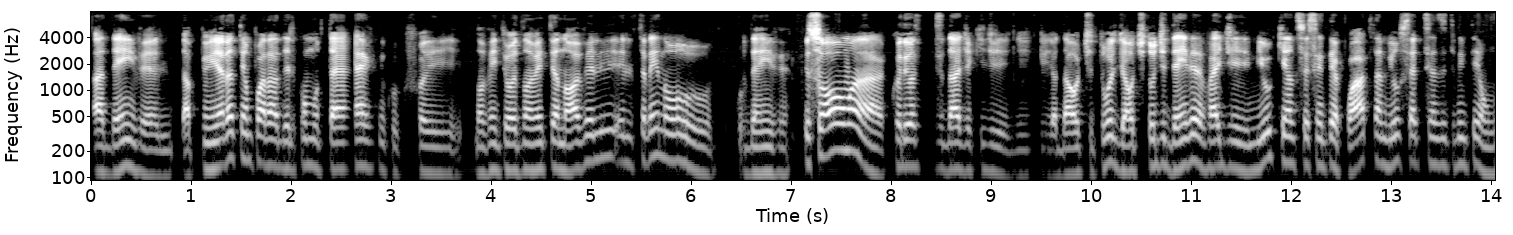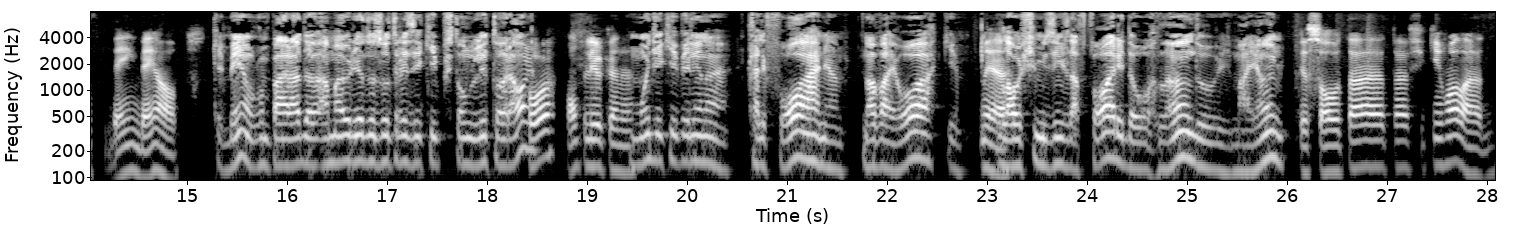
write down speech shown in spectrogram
a Denver. A primeira temporada dele como técnico, que foi 98, 99, ele, ele treinou o- Denver. E só uma curiosidade aqui de, de- da altitude. A altitude de Denver vai de 1564 a 1731. Bem, bem alto. Que é bem, comparado à maioria das outras equipes que estão no litoral, né? Pô, complica, né? Um monte de equipe ali na Califórnia, Nova York, É. lá os timezinhos da Flórida, Orlando e Miami. O pessoal tá, tá, fica enrolado.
